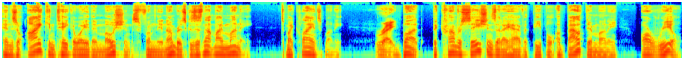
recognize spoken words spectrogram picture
And so I can take away the emotions from the numbers because it's not my money, it's my client's money. Right. But the conversations that I have with people about their money are real.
